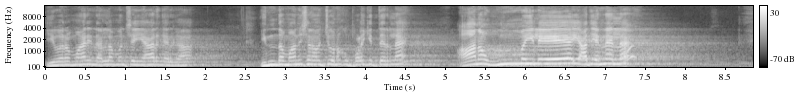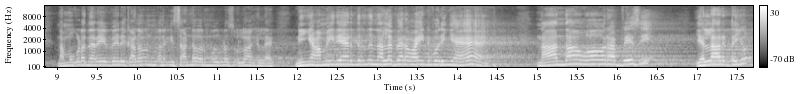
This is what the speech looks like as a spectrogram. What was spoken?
இவரை மாதிரி நல்ல மனுஷன் யாருங்க இருக்கா? இந்த மனுஷனை வச்சு உனக்கு பிழைக்க தெரில ஆனால் உண்மையிலே அது என்ன இல்லை? நம்ம கூட நிறைய பேர் கணவன் மனைவி சண்டை வரும்போது கூட சொல்லுவாங்கல்ல நீங்கள் அமைதியாக இருந்திருந்து நல்ல பேரை வாங்கிட்டு போறீங்க. நான் தான் ஓவரா பேசி எல்லார்கிட்டையும்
